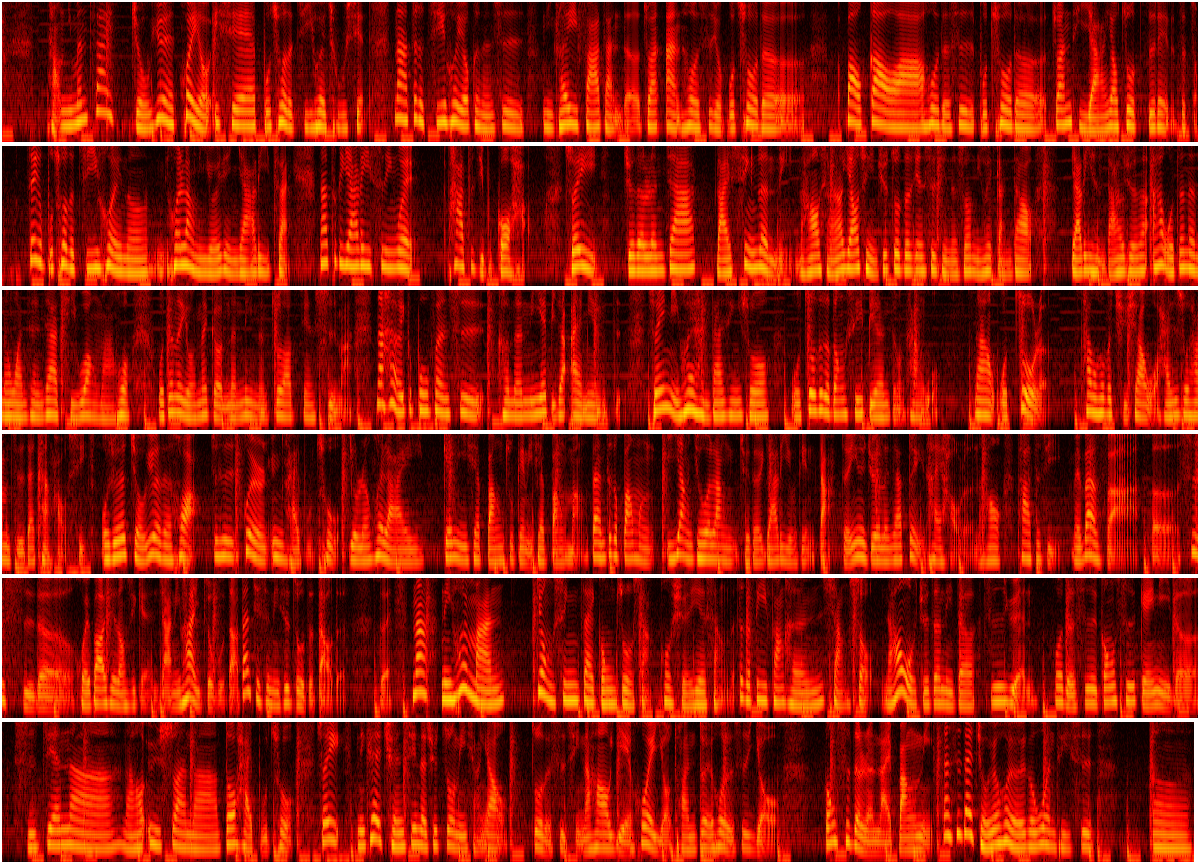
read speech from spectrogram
好，你们在九月会有一些不错的机会出现。那这个机会有可能是你可以发展的专案，或者是有不错的。报告啊，或者是不错的专题啊，要做之类的这种，这个不错的机会呢，会让你有一点压力在。那这个压力是因为怕自己不够好，所以觉得人家来信任你，然后想要邀请你去做这件事情的时候，你会感到。压力很大，会觉得啊，我真的能完成人家的期望吗？或我真的有那个能力能做到这件事吗？那还有一个部分是，可能你也比较爱面子，所以你会很担心，说我做这个东西别人怎么看我？那我做了，他们会不会取笑我？还是说他们只是在看好戏？我觉得九月的话，就是贵人运还不错，有人会来。给你一些帮助，给你一些帮忙，但这个帮忙一样就会让你觉得压力有点大，对，因为觉得人家对你太好了，然后怕自己没办法，呃，适时的回报一些东西给人家，你怕你做不到，但其实你是做得到的，对，那你会蛮。用心在工作上或学业上的这个地方很享受，然后我觉得你的资源或者是公司给你的时间呐，然后预算呐都还不错，所以你可以全心的去做你想要做的事情，然后也会有团队或者是有公司的人来帮你。但是在九月会有一个问题是，嗯。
